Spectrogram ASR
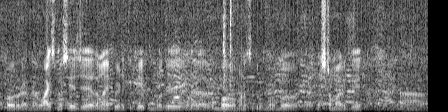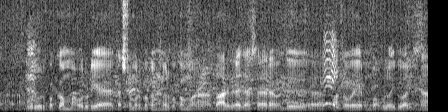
இப்போ அவரோட அந்த வாய்ஸ் மெசேஜ் அதெல்லாம் இப்போ எடுத்து கேட்கும்போது ரொம்ப மனசுக்கு ரொம்ப ரொம்ப கஷ்டமாக இருக்குது அவர் ஒரு பக்கம் அவருடைய கஷ்டம் ஒரு பக்கம் இன்னொரு பக்கம் பாரதி ராஜா சாரை வந்து பார்க்கவே ரொம்ப அவ்வளோ இதுவாக இருக்குது ஏன்னா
